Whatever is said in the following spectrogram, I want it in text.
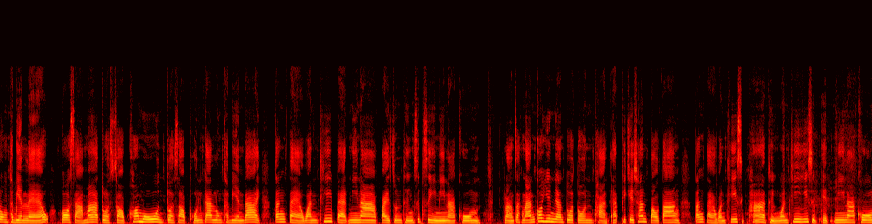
ลงทะเบียนแล้ว ก็สามารถตรวจสอบข้อมูล ตรวจสอบผลการลงทะเบียนได้ ตั้งแต่วันที่ 8 มีนาไปจนถึง 14 มีนาคม หลังจากนั้นก็ยืนยันตัวตนผ่านแอปพลิเคชันเป๋าตังตั้งแต่วันที่ 15 ถึงวันที่ 21 มีนาคม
